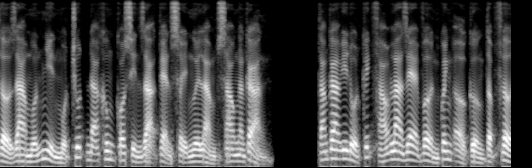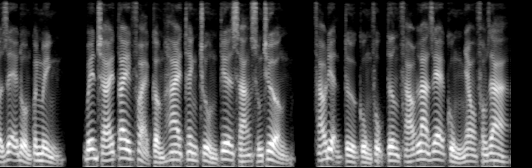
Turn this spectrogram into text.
tờ ra muốn nhìn một chút đã không có xin dạ kẻn sẩy người làm sao ngăn cản tám ca y đột kích pháo laser vờn quanh ở cường tập phở dễ đồn quanh mình. Bên trái tay phải cầm hai thanh chùm tia sáng súng trường, pháo điện từ cùng phục tương pháo laser cùng nhau phóng ra.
